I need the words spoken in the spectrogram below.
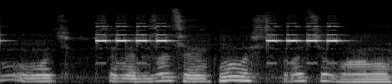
Ну, Ось, сигналізація вимкнулась, працювало.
